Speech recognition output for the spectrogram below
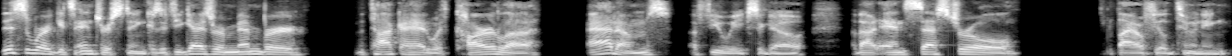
this is where it gets interesting because if you guys remember the talk I had with Carla Adams a few weeks ago about ancestral biofield tuning,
